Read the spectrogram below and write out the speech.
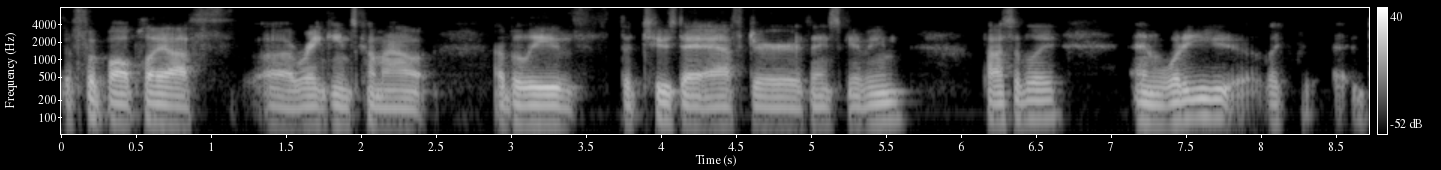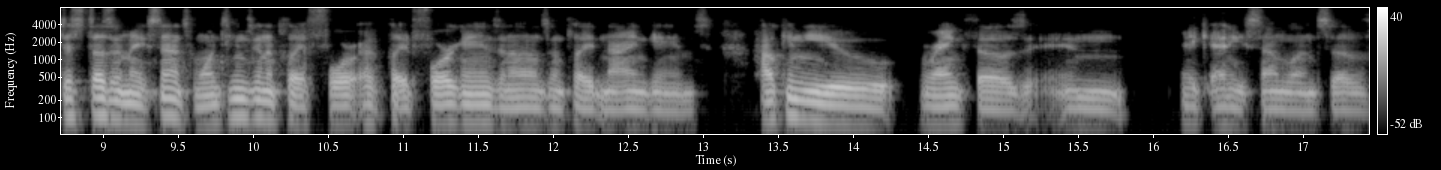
the football playoff uh, rankings come out. I believe the Tuesday after Thanksgiving, possibly and what do you like? Just doesn't make sense. One team's going to play four, have played four games, and another one's going to play nine games. How can you rank those and make any semblance of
